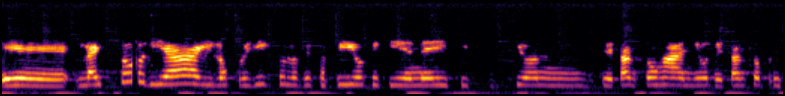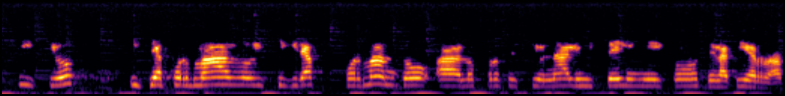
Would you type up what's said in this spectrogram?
eh, la historia y los proyectos, los desafíos que tiene institución de tantos años, de tanto prestigio, y que ha formado y seguirá formando a los profesionales y técnicos de la tierra.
